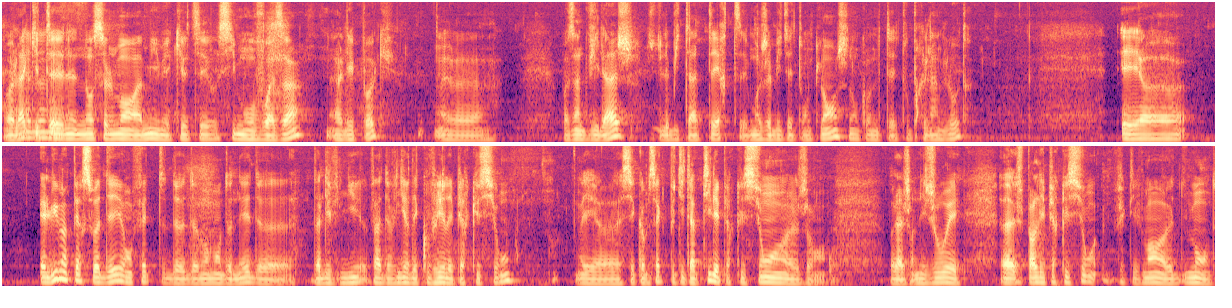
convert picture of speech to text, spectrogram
voilà, qui était non seulement ami, mais qui était aussi mon voisin à l'époque, euh, voisin de village. Il habitait à Tertre et moi j'habitais Tontelanche, donc on était tout près l'un de l'autre. Et, euh, et lui m'a persuadé, en fait, d'un moment donné, de, d'aller venir, de venir découvrir les percussions. Et c'est comme ça que petit à petit, les percussions, j'en, voilà, j'en ai joué. Euh, je parle des percussions, effectivement, euh, du monde.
